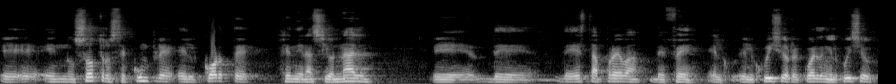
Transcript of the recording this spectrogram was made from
eh, en nosotros se cumple el corte generacional. eh, de, esta prueba de fe. El, el, juicio, recuerden, el juicio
